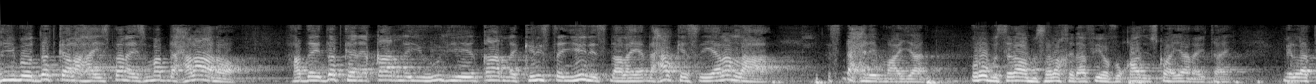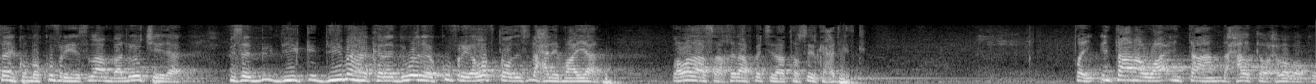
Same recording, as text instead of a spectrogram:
diimood dad kala haystana isma dhaxlaanoo hadday dadkani qaarna yuhuud yihiin qaarna kiristan yihiin isdhalay is yeelan lahaa isdhexli maayaan. Uro masalaa masalo khilaafiya fuqahadu isku hayaan ay tahay milataynkunba kufriga islaam baa loo jeedaa mise diimaha kala duwan ee kufriga laftooda isdhexli maayaan labadaasaa khilaaf ka jira tafsiirka xadiidka ayib intaana waa inta aan dhaxalka waxbaba ku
